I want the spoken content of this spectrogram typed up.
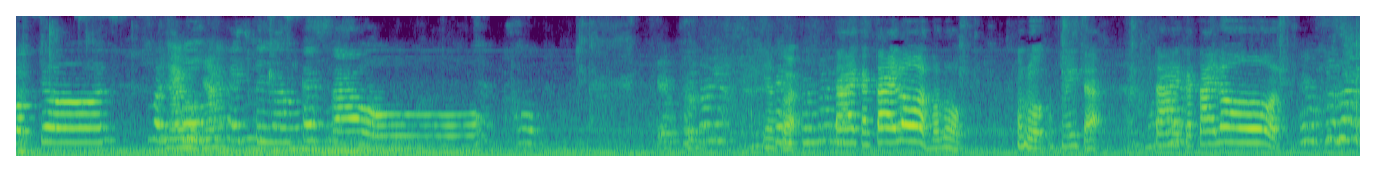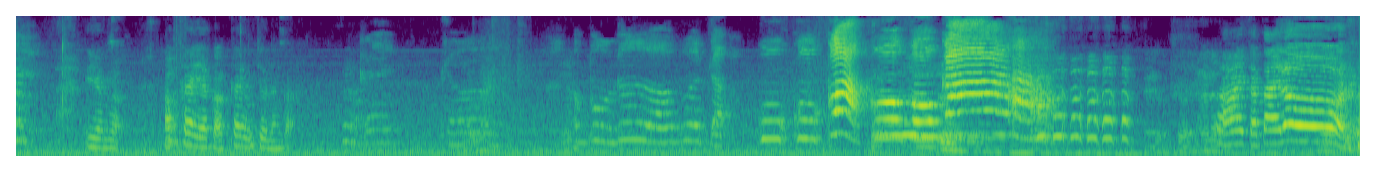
บักโจนมันลุกให้เตือนก็เศร้าอย่างก็ตายกับตายโลดบ่ลูกบ่ลูกไม่จะตายกับตายโลดอหยังก็เอาไก่อยังก็ไก่บักจนนั่นก็กูกูก้ากูกูก้า ตายกับตายโลด ไ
